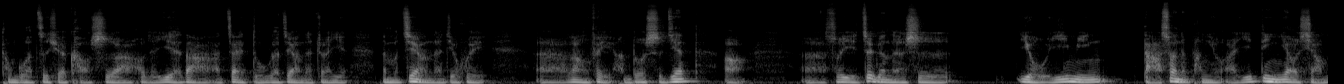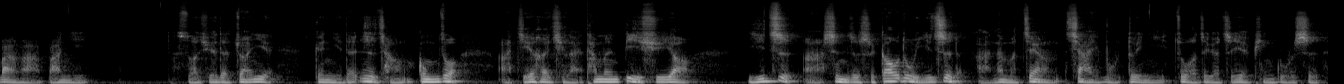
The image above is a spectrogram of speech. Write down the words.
通过自学考试啊，或者业大啊再读个这样的专业，那么这样呢就会呃浪费很多时间啊啊，所以这个呢是有移民打算的朋友啊，一定要想办法把你所学的专业跟你的日常工作啊结合起来，他们必须要。一致啊，甚至是高度一致的啊，那么这样下一步对你做这个职业评估是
